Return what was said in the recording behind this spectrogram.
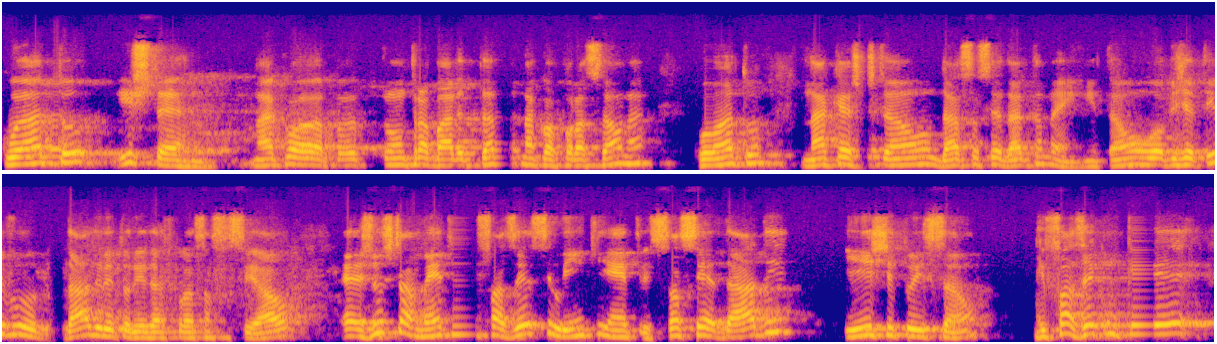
quanto externo, para um trabalho tanto na corporação, né, quanto na questão da sociedade também. Então, o objetivo da diretoria da articulação social é justamente fazer esse link entre sociedade e instituição e fazer com que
